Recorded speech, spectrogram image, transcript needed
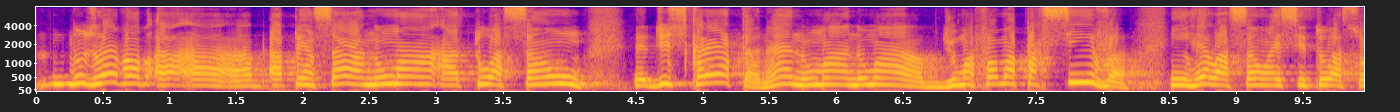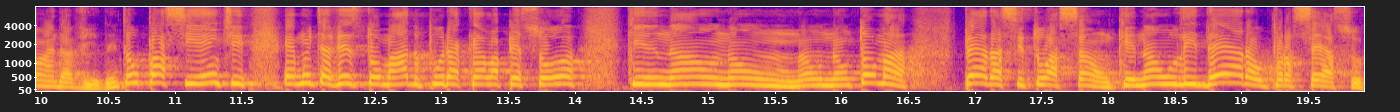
nos leva a, a, a, a pensar pensar numa atuação eh, discreta, né? numa, numa, de uma forma passiva em relação às situações da vida. Então, o paciente é muitas vezes tomado por aquela pessoa que não, não, não, não toma pé da situação, que não lidera o processo,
